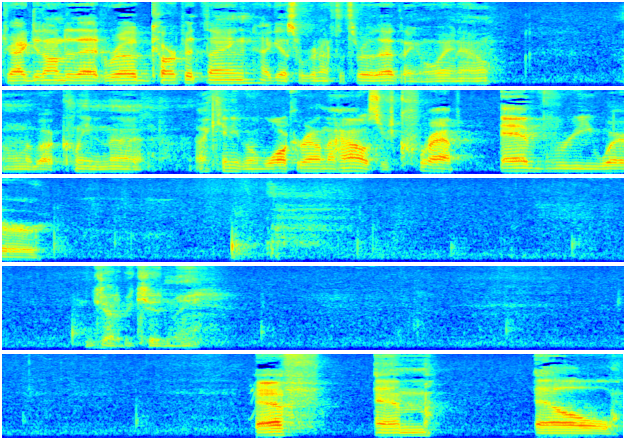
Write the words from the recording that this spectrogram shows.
Dragged it onto that rug carpet thing. I guess we're going to have to throw that thing away now. I don't know about cleaning that. I can't even walk around the house. There's crap everywhere. You gotta be kidding me. F M L.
